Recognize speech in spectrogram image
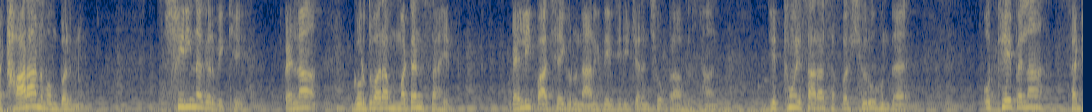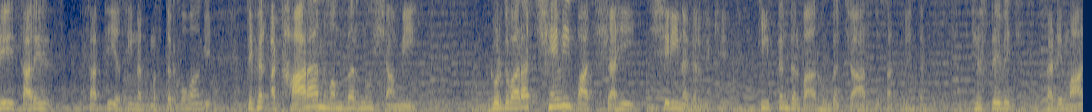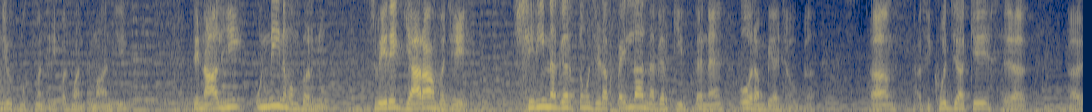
18 ਨਵੰਬਰ ਨੂੰ ਸ਼੍ਰੀਨਗਰ ਵਿਖੇ ਪਹਿਲਾਂ ਗੁਰਦੁਆਰਾ ਮਟਨ ਸਾਹਿਬ, ਪਹਿਲੀ ਪਾਤਸ਼ਾਹੀ ਗੁਰੂ ਨਾਨਕ ਦੇਵ ਜੀ ਦੀ ਚਰਨ ਛੋਹ ਪ੍ਰਾਪਤ ਸਥਾਨ, ਜਿੱਥੋਂ ਇਹ ਸਾਰਾ ਸਫ਼ਰ ਸ਼ੁਰੂ ਹੁੰਦਾ ਹੈ, ਉੱਥੇ ਪਹਿਲਾਂ ਸਾਡੇ ਸਾਰੇ ਸਾਥੀ ਅਸੀਂ ਨਤਮਸਤਕ ਹੋਵਾਂਗੇ ਤੇ ਫਿਰ 18 ਨਵੰਬਰ ਨੂੰ ਸ਼ਾਮੀ ਗੁਰਦੁਆਰਾ 6ਵੀਂ ਪਾਤਸ਼ਾਹੀ ਸ਼੍ਰੀਨਗਰ ਵਿਖੇ ਕੀਰਤਨ ਦਰਬਾਰ ਹੋਊਗਾ 4 ਤੋਂ 7 ਵਜੇ ਤੱਕ, ਜਿਸ ਦੇ ਵਿੱਚ ਸਾਡੇ ਮਾਨਯੋਗ ਮੁੱਖ ਮੰਤਰੀ ਭਗਵੰਤ ਮਾਨ ਜੀ ਤੇ ਨਾਲ ਹੀ 19 ਨਵੰਬਰ ਨੂੰ ਸਵੇਰੇ 11 ਵਜੇ ਸ਼੍ਰੀਨਗਰ ਤੋਂ ਜਿਹੜਾ ਪਹਿਲਾ ਨਗਰ ਕੀਰਤਨ ਹੈ, ਉਹ ਆਰੰਭਿਆ ਜਾਊਗਾ। ਅਸੀਂ ਖੁਦ ਜਾ ਕੇ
